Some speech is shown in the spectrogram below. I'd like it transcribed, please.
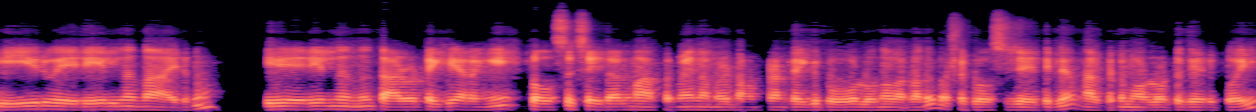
ഈ ഒരു ഏരിയയിൽ നിന്നായിരുന്നു. ഈ ഏരിയയിൽ നിന്ന് താഴോട്ടേക്ക് ഇറങ്ങി ക്ലോസ് ചെയ്താൽ മാത്രമേ നമ്മൾ ഡൗൺ ട്രെൻഡിലേക്ക് പോവുള്ളൂ എന്ന് പറഞ്ഞത്. പക്ഷെ ക്ലോസ് ചെയ്തില്ല. മാർക്കറ്റ് മുകളിലോട്ട് കയറിപ്പോയി.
